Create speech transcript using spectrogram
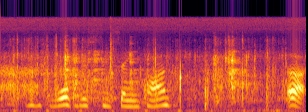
I have to walk this insane climb. Ah.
